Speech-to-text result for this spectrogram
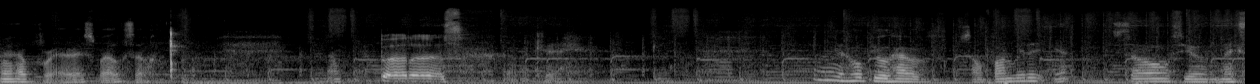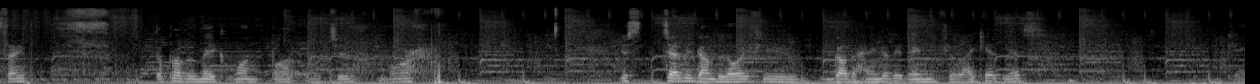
I have rare as well, so. Butters. Okay. I hope you'll have some fun with it. Yeah. So see you next time. I'll probably make one part or two more. Just tell me down below if you got the hang of it and if you like it. Yes. Okay.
